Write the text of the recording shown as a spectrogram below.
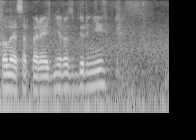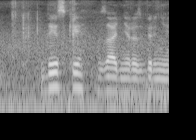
Колеса передні розбірні, диски, задні розбірні.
